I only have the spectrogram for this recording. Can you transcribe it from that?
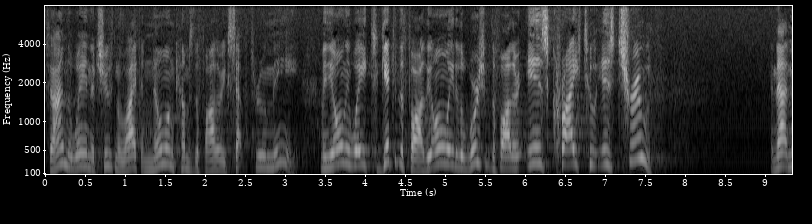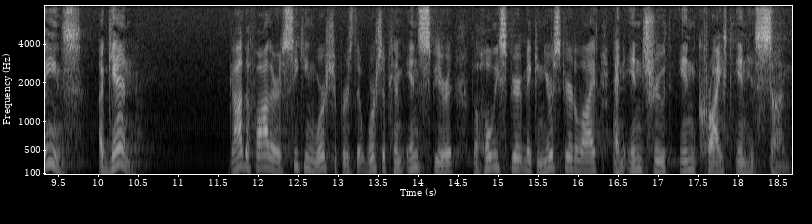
He said, I am the way and the truth and the life, and no one comes to the Father except through me. I mean, the only way to get to the Father, the only way to the worship of the Father is Christ who is truth. And that means, again, God the Father is seeking worshipers that worship Him in spirit, the Holy Spirit making your spirit alive, and in truth, in Christ, in His Son.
